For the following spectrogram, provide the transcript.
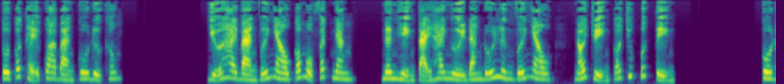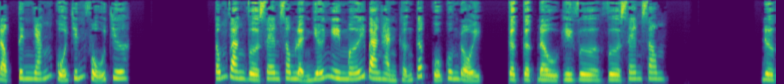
tôi có thể qua bàn cô được không? Giữa hai bàn với nhau có một vách ngăn, nên hiện tại hai người đang đối lưng với nhau, nói chuyện có chút bất tiện. Cô đọc tin nhắn của chính phủ chưa? Tống Văn vừa xem xong lệnh giới nghiêm mới ban hành khẩn cấp của quân đội, gật gật đầu y vừa vừa xem xong. Được,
